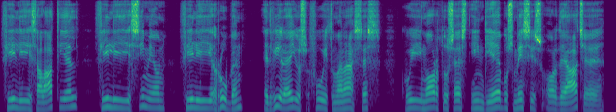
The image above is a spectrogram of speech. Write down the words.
filii Salatiel, filii Simeon, filii Ruben, et vire eius fuit Manasses, cui mortus est in diebus messis Ordeace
